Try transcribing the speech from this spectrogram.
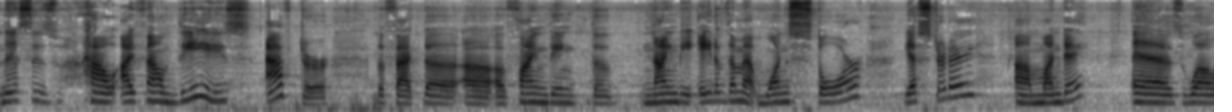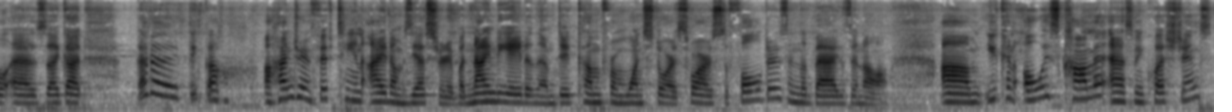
this is how I found these after the fact uh, uh, of finding the 98 of them at one store yesterday, uh, Monday, as well as I got, got I think a 115 items yesterday, but 98 of them did come from one store as far as the folders and the bags and all. Um, you can always comment, ask me questions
